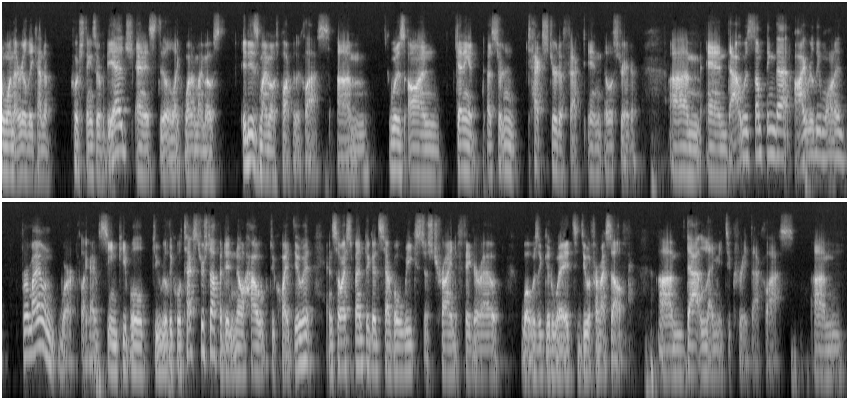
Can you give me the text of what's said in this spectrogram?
the one that really kind of pushed things over the edge, and is still like one of my most it is my most popular class. Um, was on getting a, a, certain textured effect in Illustrator, um, and that was something that I really wanted for my own work. Like I've seen people do really cool texture stuff. I didn't know how to quite do it, and so I spent a good several weeks just trying to figure out what was a good way to do it for myself. Um, that led me to create that class. Um,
